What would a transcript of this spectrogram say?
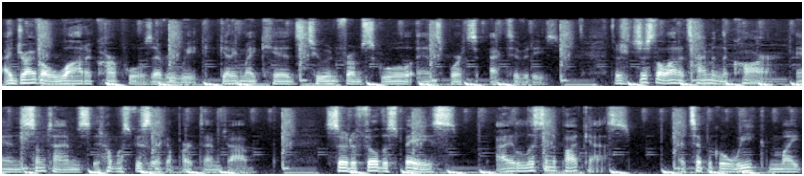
I drive a lot of carpools every week, getting my kids to and from school and sports activities. There's just a lot of time in the car, and sometimes it almost feels like a part time job. So, to fill the space, I listen to podcasts. A typical week might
